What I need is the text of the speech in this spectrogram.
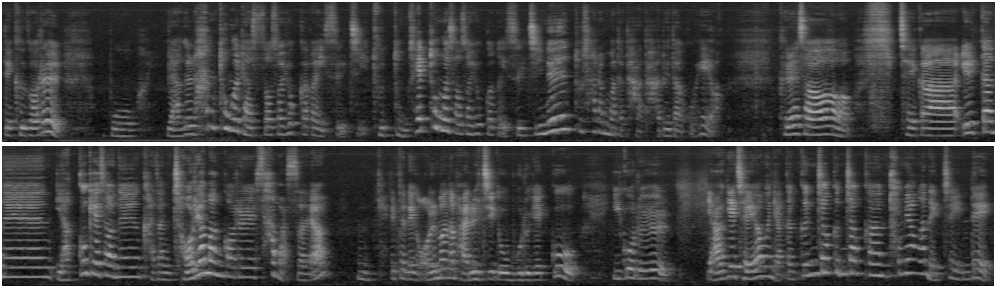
근데 그거를 뭐 약을 한 통을 다 써서 효과가 있을지 두 통, 세 통을 써서 효과가 있을지는 또 사람마다 다 다르다고 해요. 그래서 제가 일단은 약국에서는 가장 저렴한 거를 사봤어요. 음, 일단 내가 얼마나 바를지도 모르겠고 이거를 약의 제형은 약간 끈적끈적한 투명한 액체인데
